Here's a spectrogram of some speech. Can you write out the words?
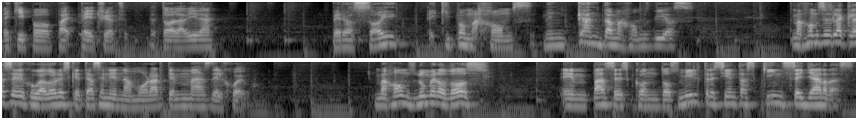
equipo Patriot de toda la vida, pero soy equipo Mahomes. Me encanta Mahomes, Dios. Mahomes es la clase de jugadores que te hacen enamorarte más del juego. Mahomes número 2 en pases con 2.315 yardas.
